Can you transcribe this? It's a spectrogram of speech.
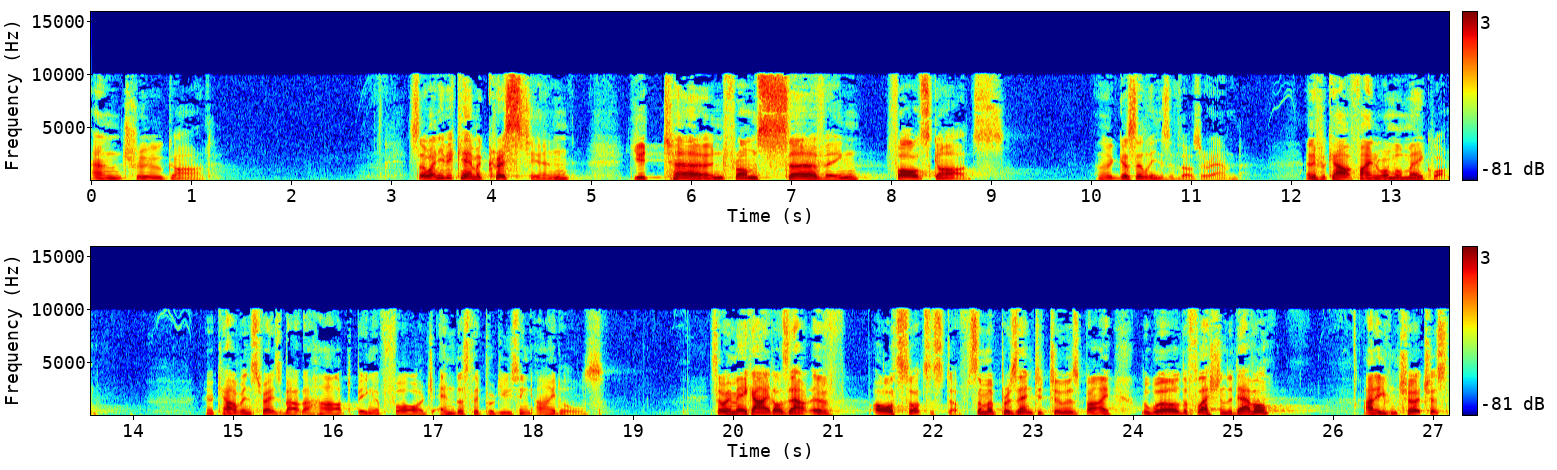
and true God. So when you became a Christian, you turned from serving false gods. And there are gazillions of those around. And if we can't find one, we'll make one. You know, Calvin's phrase about the heart being a forge, endlessly producing idols. So we make idols out of all sorts of stuff. Some are presented to us by the world, the flesh, and the devil, and even churches.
